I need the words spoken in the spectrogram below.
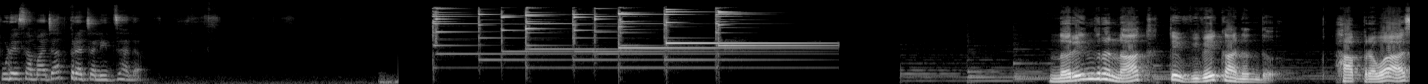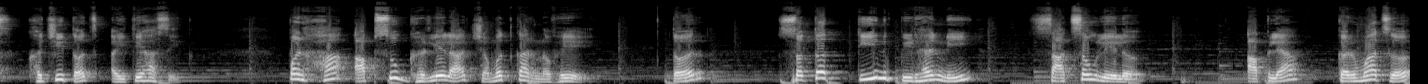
पुढे समाजात प्रचलित झालं. नरेंद्रनाथ ते विवेकानंद. हा प्रवास खचितच ऐतिहासिक. पण हा आपसूक घडलेला चमत्कार नव्हे. तर सतत तीन पिढ्यांनी साचवलेलं आपल्या कर्माचं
